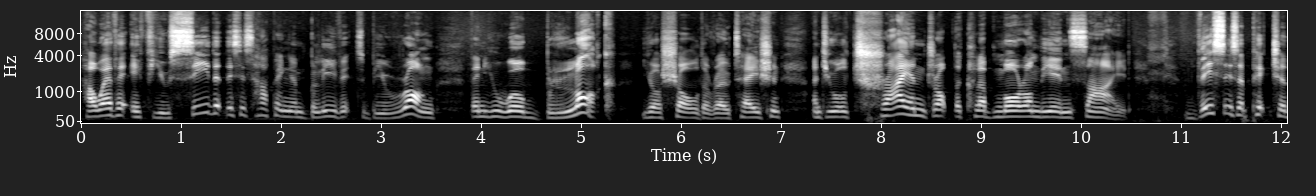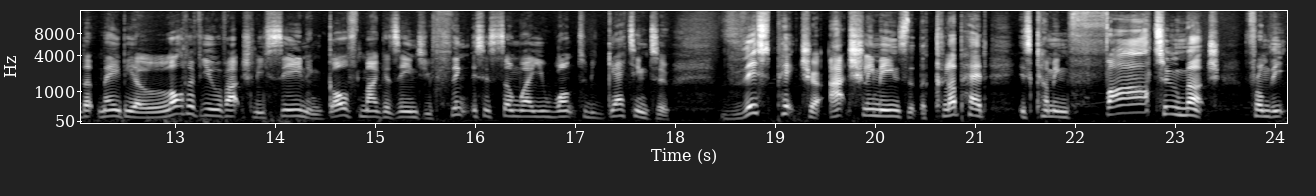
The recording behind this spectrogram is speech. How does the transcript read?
However, if you see that this is happening and believe it to be wrong, then you will block your shoulder rotation and you will try and drop the club more on the inside. This is a picture that maybe a lot of you have actually seen in golf magazines. You think this is somewhere you want to be getting to. This picture actually means that the club head is coming far too much from the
